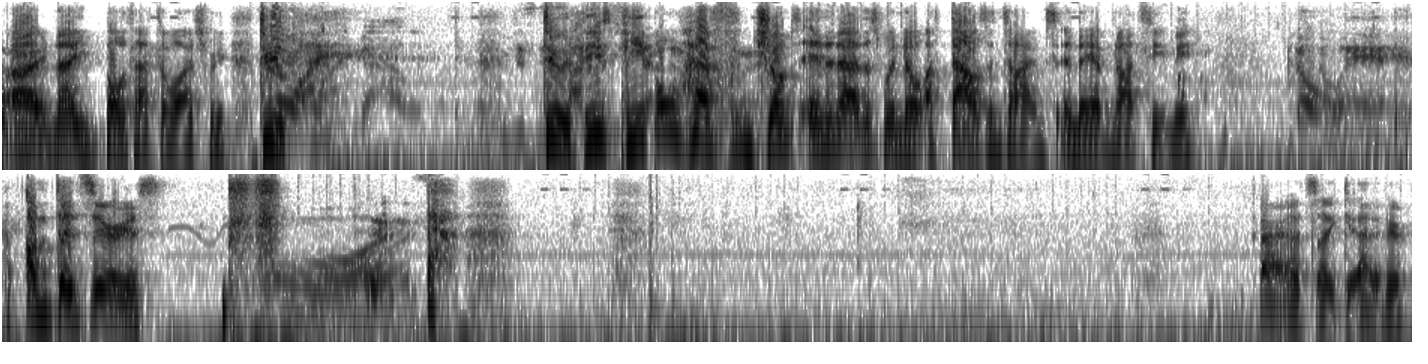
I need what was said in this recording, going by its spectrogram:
Alright, now you both have to watch me. Dude, You got Alex. dude, these people have jumped in and out of this window a thousand times and they have not seen me. No way. I'm dead serious. What? Alright, let's like get out of here.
